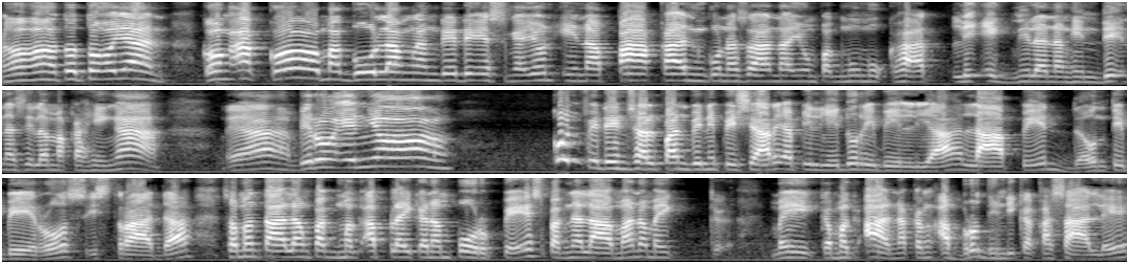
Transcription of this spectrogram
Oo, totoo yan. Kung ako, magulang ng DDS ngayon, inapakan ko na sana yung pagmumukha at liig nila nang hindi na sila makahinga. Yeah. Biruin nyo, confidential fund beneficiary, apelyido, Revilla, Lapid, Ontiveros, Estrada. Samantalang pag mag-apply ka ng Porpes, pag nalaman na may may kamag-anak kang abroad, hindi ka kasali.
